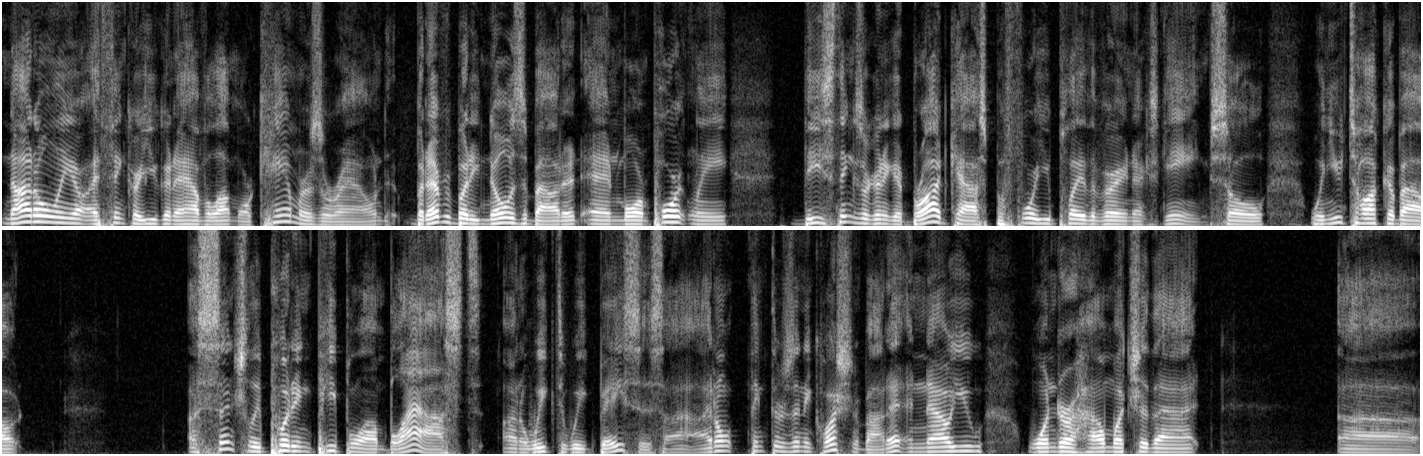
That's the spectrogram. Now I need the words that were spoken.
not only I think are you going to have a lot more cameras around, but everybody knows about it, and more importantly, these things are going to get broadcast before you play the very next game. So when you talk about essentially putting people on blast on a week to week basis, I, I don't think there's any question about it. And now you wonder how much of that. Uh,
